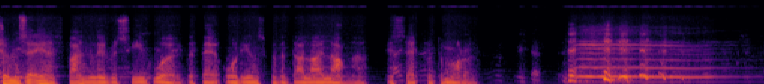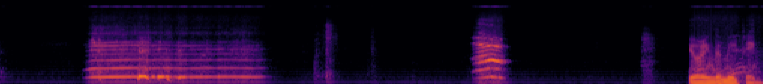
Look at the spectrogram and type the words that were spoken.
Chunze has finally received word that their audience with the Dalai Lama is set for tomorrow. During the meeting,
